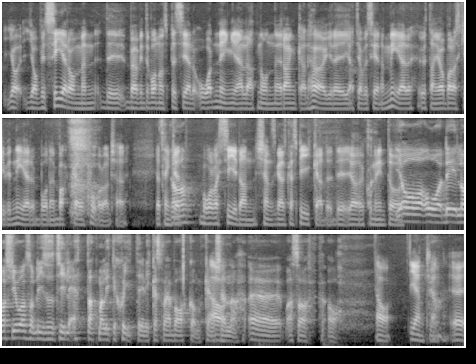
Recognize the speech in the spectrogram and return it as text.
jag, jag vill se dem, men det behöver inte vara någon speciell ordning eller att någon är rankad högre i att jag vill se dem mer, utan jag har bara skrivit ner både backar och forwards här. Jag tänker Ja. att målvaktssidan känns ganska spikad. Det, jag kommer inte att... Ja, och det är Lars Johansson blir så tydlig ett att man lite skiter i vilka som är bakom, kan jag Ja. känna. Eh, alltså, ja. Ja, egentligen. Eh,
